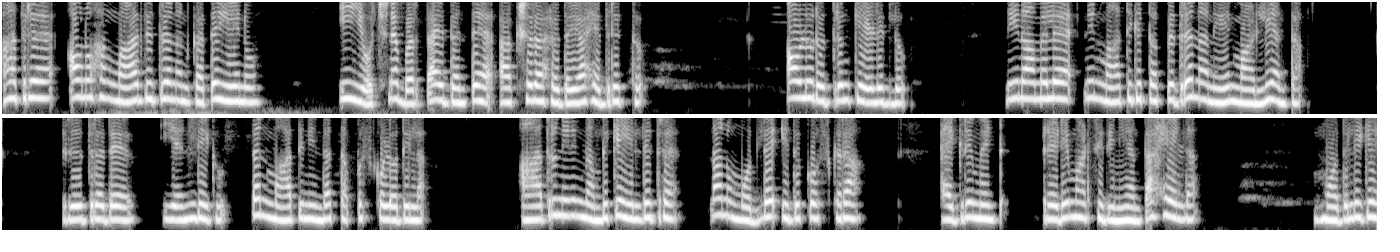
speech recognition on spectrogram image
ಆದರೆ ಅವನು ಹಂಗೆ ಮಾಡ್ದಿದ್ರೆ ನನ್ನ ಕತೆ ಏನು? ಈ ಯೋಚನೆ ಬರ್ತಾ ಇದ್ದಂತೆ ಅಕ್ಷರ ಹೃದಯ ಹೆದರಿತ್ತು. ಅವಳು ರುದ್ರಂಗ್ ಕೇಳಿದ್ಲು, ನೀನು ಆಮೇಲೆ ನಿನ್ನ ಮಾತಿಗೆ ತಪ್ಪಿದ್ರೆ ನಾನು ಏನು ಮಾಡಲಿ ಅಂತ? ರುದ್ರದೇವ್, ಎಂದಿಗೂ ತನ್ನ ಮಾತಿನಿಂದ ತಪ್ಪಿಸ್ಕೊಳ್ಳೋದಿಲ್ಲ. ಆದರೂ ನಿನಗೆ ನಂಬಿಕೆ ಇಲ್ದಿದ್ರೆ ನಾನು ಮೊದಲೇ ಇದಕ್ಕೋಸ್ಕರ ಅಗ್ರಿಮೆಂಟ್ ರೆಡಿ ಮಾಡಿಸಿದ್ದೀನಿ ಅಂತ ಹೇಳ್ದ. ಮೊದಲಿಗೆ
